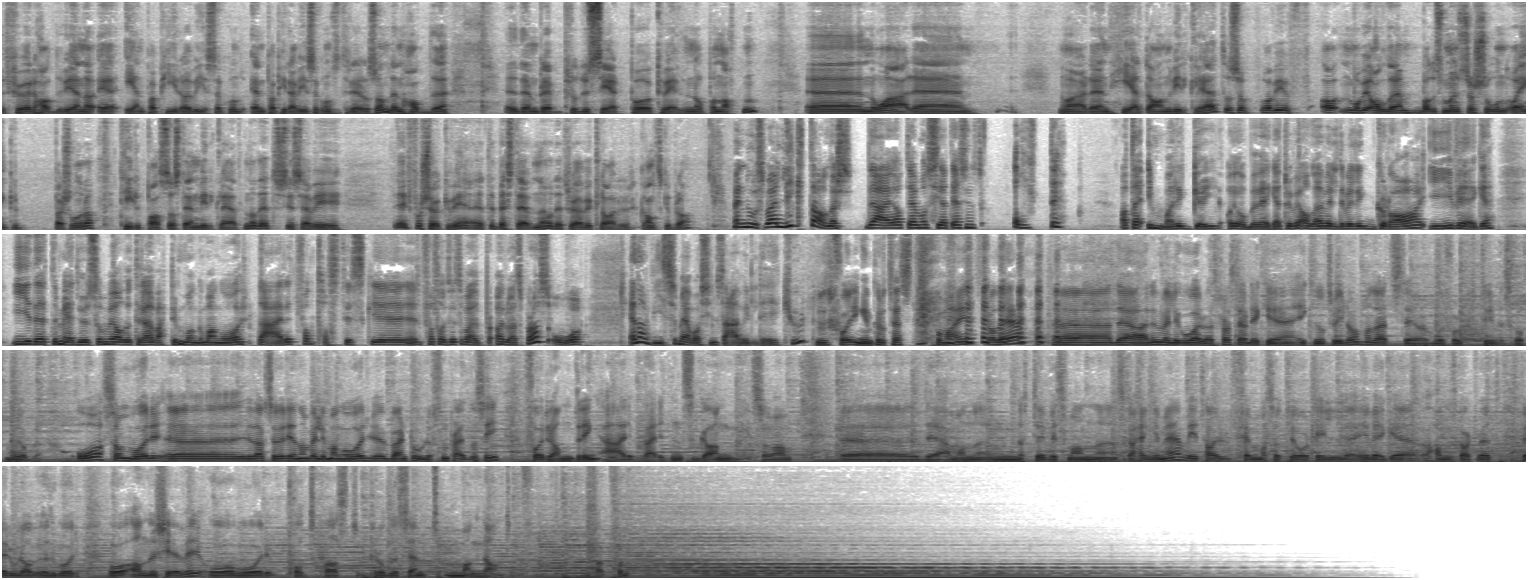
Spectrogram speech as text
Før hadde vi en, papiravis, papiravis, å konsentrere oss om. Den, hadde, den, ble produsert på kvelden og på natten. Nå, er det, nå er det en helt annen virkelighet. Og så vi, må vi alle, både som administrasjon og enkeltpersoner, tilpasse oss den virkeligheten. Og det syns jeg vi det forsøker vi etter beste evne, og det tror jeg vi klarer ganske bra. Men noe som er likt, Anders, det er at jeg må si at jeg syns alltid at det er innmari gøy å jobbe i VG. Jeg tror vi alle er veldig veldig glad i VG, i dette mediehuset som vi alle tre har vært i mange mange år. Det er et fantastisk, en fantastisk arbeidsplass og en avis som jeg bare syns er veldig kul. Du får ingen protest på meg fra det. Eh, det er en veldig god arbeidsplass, det er det ikke, ikke noe tvil om. Og det er et sted hvor folk trives godt med å jobbe. Og som vår eh, redaktør gjennom veldig mange år, Bernt Olufsen, pleide å si, forandring er verdens gang. Så eh, det er man nødt til hvis man skal henge med. Vi tar 75 år til i VG. Hanne Skartvedt, Per Olav Ødegaard og Anne Skjever, og vår podkastprodusent Magne Antonsen. Takk for nå.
